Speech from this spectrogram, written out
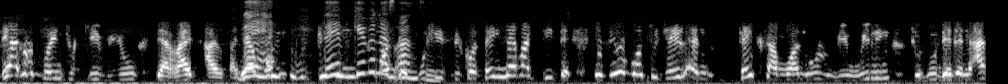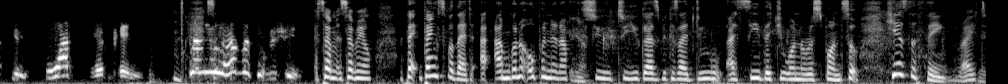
They are not going to give you the right answer. They are ha- going to be they've given us answers. because they never did that. If you go to jail and take someone who will be willing to do that and ask him what happened, then you'll have a solution. Sam, Samuel, th- thanks for that. I- I'm going to open it up to, to you guys because I do I see that you want to respond. So here's the thing, right?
